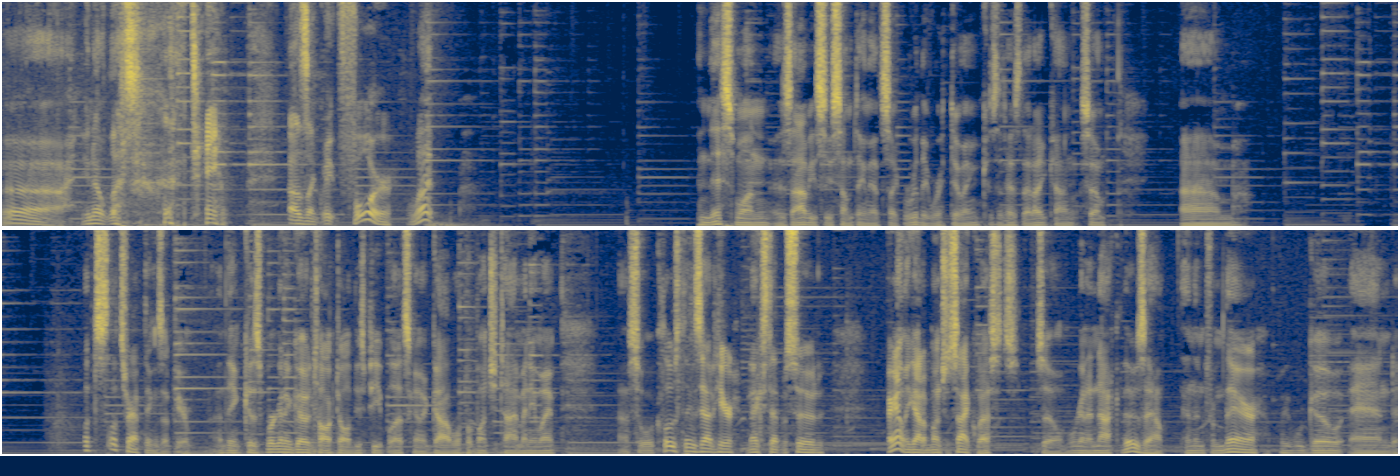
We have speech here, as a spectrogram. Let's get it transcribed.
Uh, you know, let's... Damn. I was like, wait, four? What? And this one is obviously something that's like really worth doing because it has that icon. So, um, let's let's wrap things up here. I think because we're gonna go talk to all these people. That's gonna gobble up a bunch of time anyway. Uh, so we'll close things out here. Next episode, apparently got a bunch of side quests, so we're gonna knock those out, and then from there we will go and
